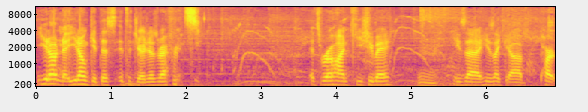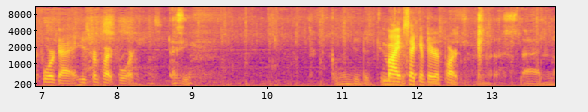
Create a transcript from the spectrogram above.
You don't know. You don't get this. It's a JoJo's reference. It's Rohan Kishibe. Mm. He's a he's like a part four guy. He's from part four. I see. Going to the My second favorite part. In the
